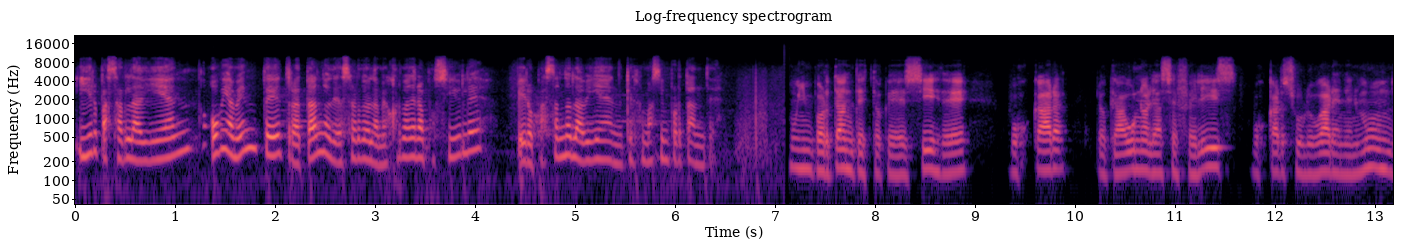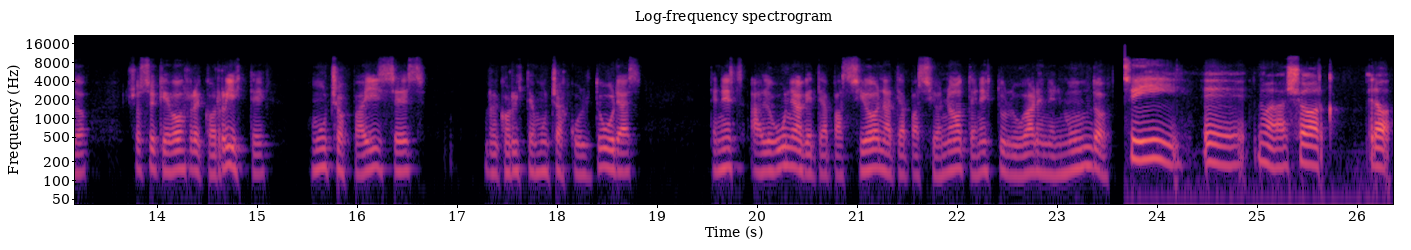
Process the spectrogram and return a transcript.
Ir, pasarla bien, obviamente tratando de hacerlo de la mejor manera posible, pero pasándola bien, que es lo más importante. Muy importante esto que decís de buscar lo que a uno le hace feliz, buscar su lugar en el mundo. Yo sé que vos recorriste muchos países, recorriste muchas culturas. ¿Tenés alguna que te apasiona, te apasionó? ¿Tenés tu lugar en el mundo? Sí, eh, Nueva York, pero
